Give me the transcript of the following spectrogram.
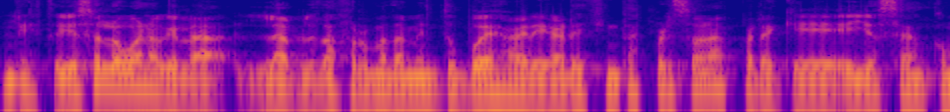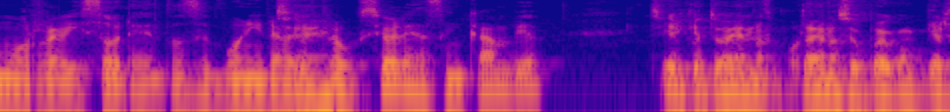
Listo. Y eso es lo bueno, que la, la plataforma también tú puedes agregar distintas personas para que ellos sean como revisores. Entonces pueden ir a ver Sí. las traducciones, hacen cambios. Sí, es que todavía no, todavía no se puede confiar,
